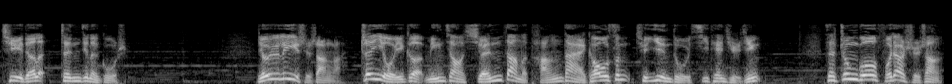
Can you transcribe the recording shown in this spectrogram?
取得了真经的故事。由于历史上啊真有一个名叫玄奘的唐代高僧去印度西天取经，在中国佛教史上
